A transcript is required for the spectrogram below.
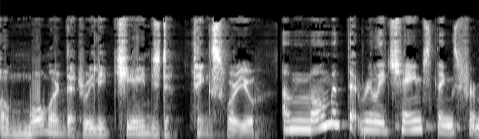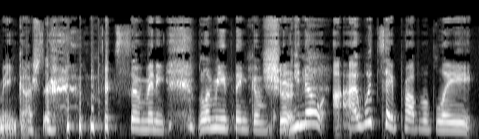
a moment that really changed things for you? A moment that really changed things for me. Gosh, there, there's so many. Let me think of. Sure. You know, I would say probably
